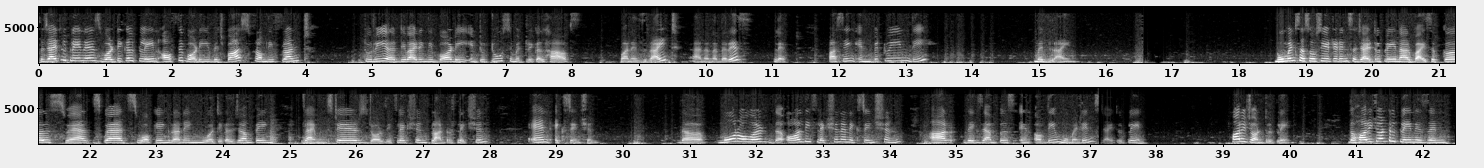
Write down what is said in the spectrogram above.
Sagittal plane is vertical plane of the body which pass from the front to rear dividing the body into two symmetrical halves. One is right and another is left passing in between the midline. Movements associated in sagittal plane are bicep curls, squats, walking, running, vertical jumping, climbing stairs, dorsiflexion, plantar flexion and extension. The moreover, the all the flexion and extension are the examples in of the movement in sagittal plane. Horizontal plane. The horizontal plane is an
